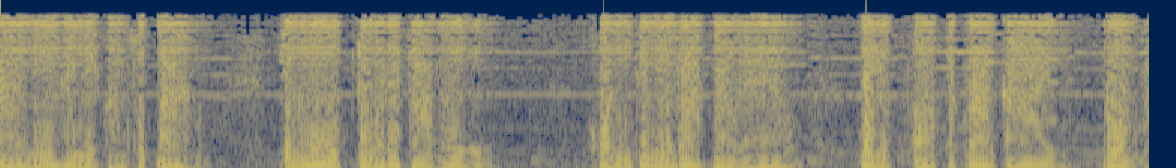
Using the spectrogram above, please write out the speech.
กายนี้ให้มีความสุขบ้าง จึงลูบตัวด้วยฝ่ามือ ขนที่มีรากเน่าแล้ว ได้หลุดออกจากร่างกาย ร่วงไป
